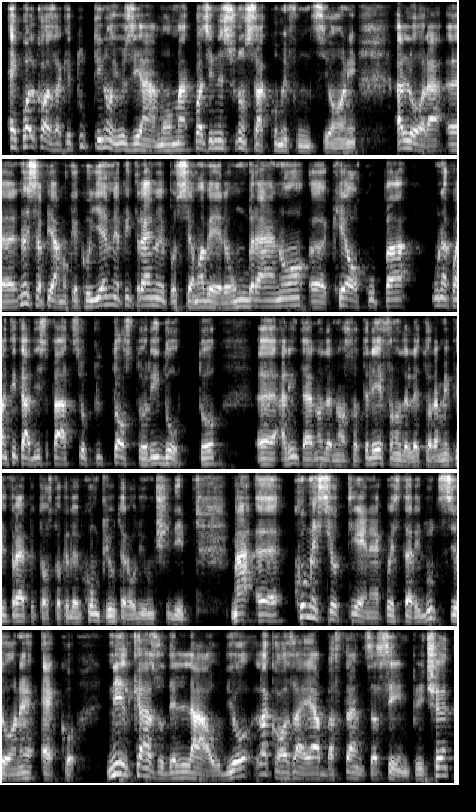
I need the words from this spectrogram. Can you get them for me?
è qualcosa che tutti noi usiamo, ma quasi nessuno sa come funzioni. Allora, eh, noi sappiamo che con gli MP3 noi possiamo avere un brano eh, che occupa una quantità di spazio piuttosto ridotto eh, all'interno del nostro telefono, del lettore MP3 piuttosto che del computer o di un CD. Ma eh, come si ottiene questa riduzione? Ecco, nel caso dell'audio la cosa è abbastanza semplice.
